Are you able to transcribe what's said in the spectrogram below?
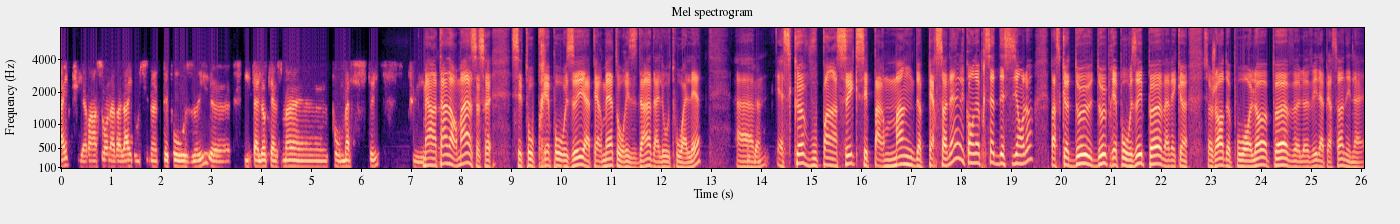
aide. Puis avant ça, on avait l'aide aussi d'un préposé. Euh, il était là quasiment pour m'assister. Mais en temps normal, ce serait c'est au préposé à permettre aux résidents d'aller aux toilettes. Euh, est-ce que vous pensez que c'est par manque de personnel qu'on a pris cette décision-là? Parce que deux, deux préposés peuvent, avec ce genre de poids-là, peuvent lever la personne et la,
